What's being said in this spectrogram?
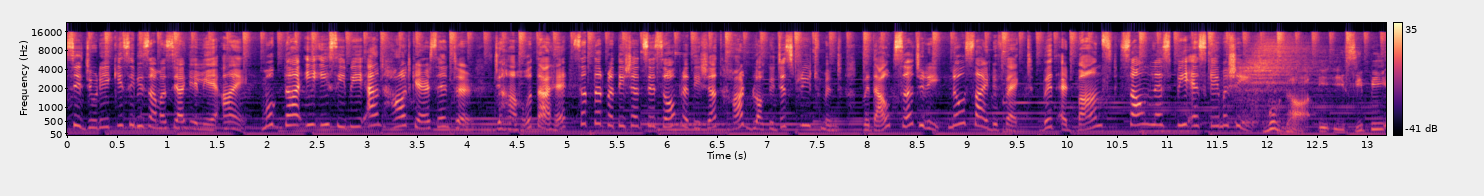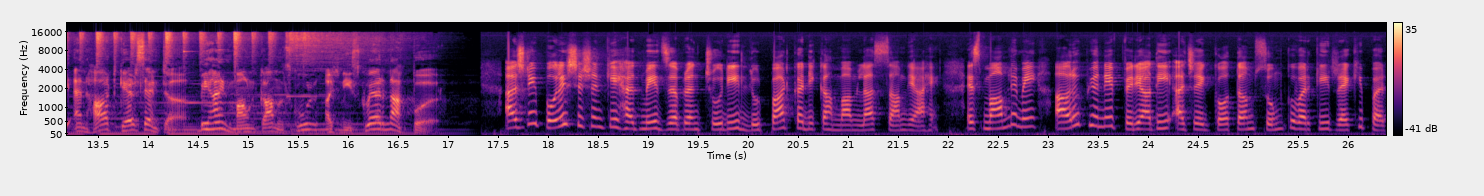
से जुड़ी किसी भी समस्या के लिए आए Mugdha EECP and heart care centre जहाँ होता है 70 प्रतिशत ऐसी सौ प्रतिशत heart blockages treatment without surgery no side effect with advanced soundless P S K machine Mugdha EECP and heart care centre behind mount Carmel school Ajni square Nagpur. Ajni police station की हद में जबरन चोरी लूटपाट करने का मामला सामने आया है। इस मामले में आरोपियों ने फिरियादी अजय गौतम सोमकुवर की रैकी पर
